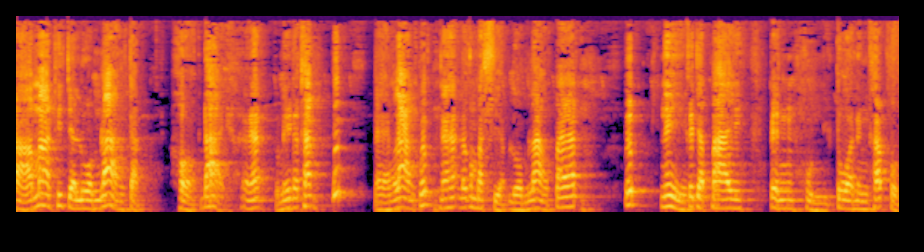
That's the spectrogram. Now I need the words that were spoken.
สามารถที่จะรวมร่างกับหอกได้นะตรงนี้นะครับปุ๊บแปลงร่างปุ๊บนะฮะแล้วก็มาเสียบรวมร่างแป๊บปุ๊บนี่ก็จะไปเป็นหุ่นอีกตัวหนึ่งครับ ผม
